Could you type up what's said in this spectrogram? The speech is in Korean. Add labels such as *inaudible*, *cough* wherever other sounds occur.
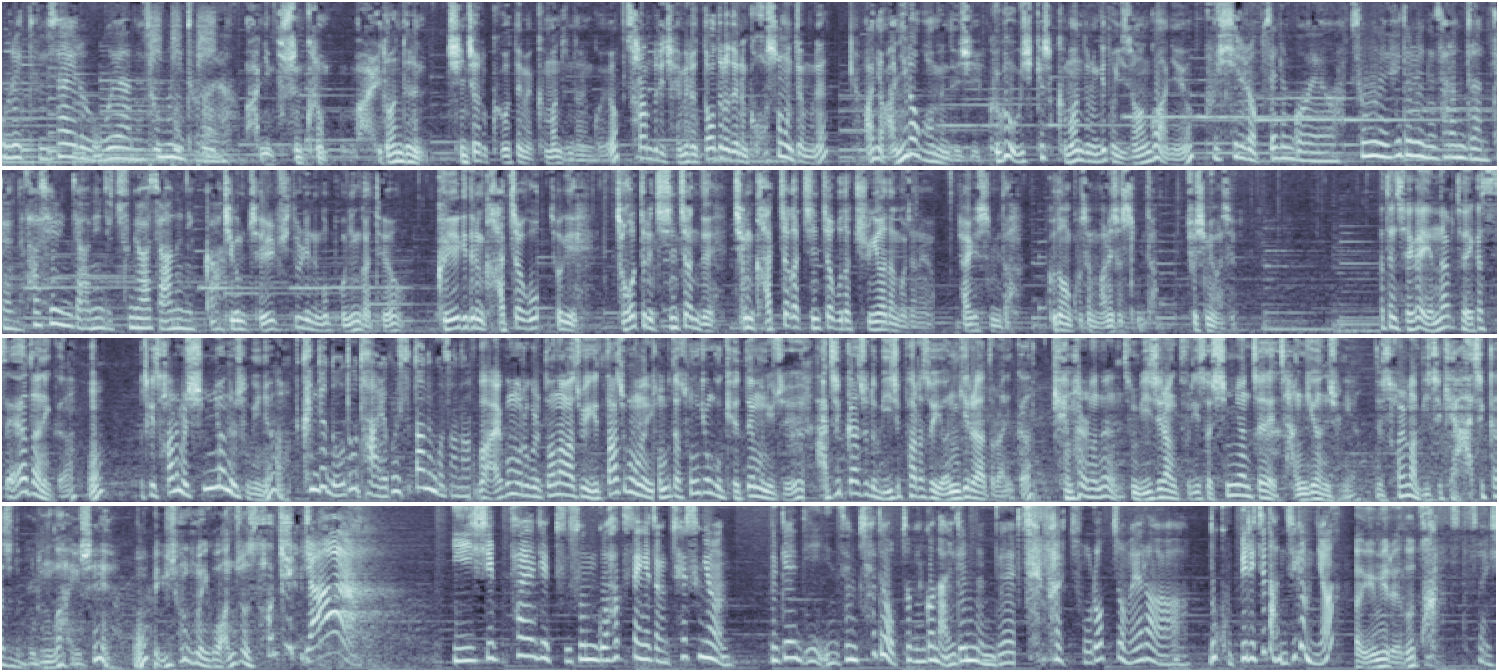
우리 둘 사이를 오해하는 소문이 돌아요. 아니 무슨 그런 말도 안 되는 진짜로 그것 때문에 그만둔다는 거예요? 사람들이 재미로 떠들어대는 그 헛소문 때문에? 아니 아니라고 하면 되지 그거 의식해서 그만두는 게 더 이상한 거 아니에요? 불씨를 없애는 거예요. 소문에 휘둘리는 사람들한텐 사실인지 아닌지 중요하지 않으니까. 지금 제일 휘둘리는 건 본인 같아요 그 얘기들은 가짜고 저기 저것들은 진짜인데 지금 가짜가 진짜보다 중요하단 거잖아요 알겠습니다 그동안 고생 많으셨습니다 조심히 가세요 하여튼 제가 옛날부터 애가 쎄하다니까. 어? 어떻게 사람을 10년을 속이냐? 근데 너도 다 알고 있었다는 거잖아. 뭐 알고 모르고를 떠나가지고 이게 따지고 보면 전부 다 송경구 걔 때문이지. 아직까지도 미지 팔아서 연기를 하더라니까. 걔 말로는 지금 미지랑 둘이서 10년째 장기연 중이야. 근데 설마 미지 걔 아직까지도 모르는 거 아니지? 어? 이 정도면 이거 완전 사기. 야! 28기 두손구 학생회장 최승현. 그게 네 인생 최대 업적인 건 알겠는데 *laughs* 제발 졸업 좀 해라. 너 고삐리 찢안 지겹냐? 야, 유미래 너 진짜 이씨.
